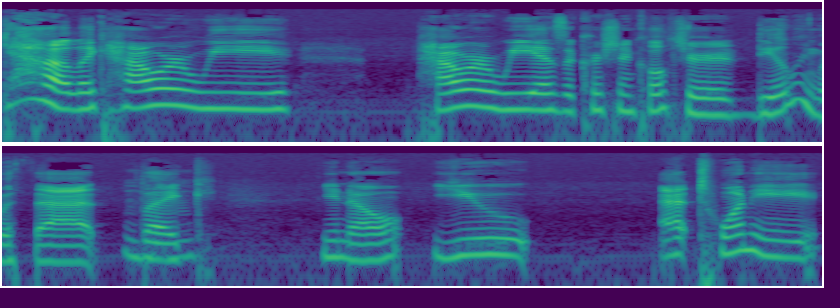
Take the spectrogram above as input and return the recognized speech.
yeah, like how are we how are we as a Christian culture dealing with that? Mhm. Like, you know, you at 20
